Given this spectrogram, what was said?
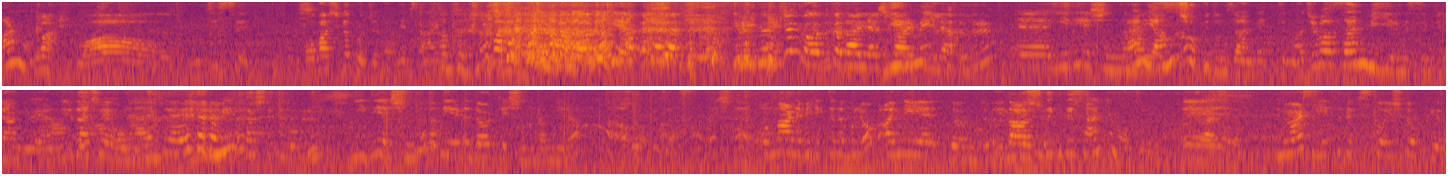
var mı? Var. Wow. Müthişsin. O başka kocadan. Hepsi aynı. Tabii tabii. Tabii ki. Mümkün mü bu kadar yaş 20 farkıyla? öbürü? Ee, 7 yaşında. Ben Mayıs. yanlış okudum zannettim. Acaba sen mi 20'sin falan diyor. Yani birden şey oldu. Nerede? 20 kaç dedin öbürü? 7 yaşında da diğeri de 4 yaşında Mira. Çok güzel. İşte onlarla birlikte de blog anneye döndü. 20 Daha çok yaşındaki de senle mi oturuyor? Ee, Üniversite. üniversite Yeditepe psikolojide okuyor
